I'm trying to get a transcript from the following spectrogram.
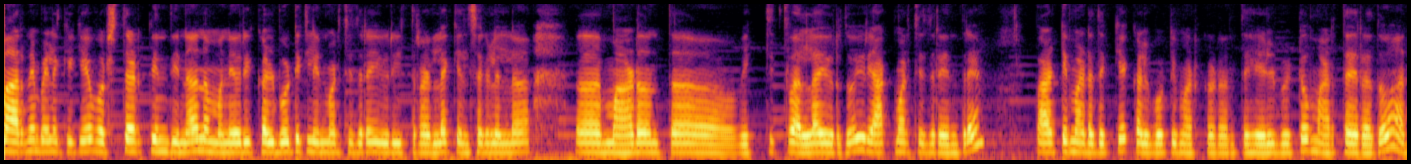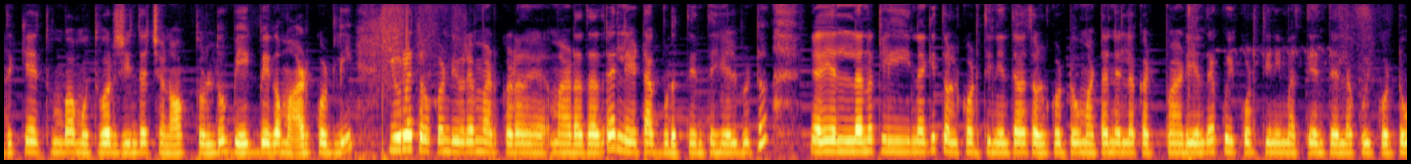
ಮಾರನೇ ಬೆಳಗ್ಗೆಗೆ ವರ್ಷದಡ್ಕಿನ ದಿನ ನಮ್ಮ ಮನೆಯವ್ರಿಗೆ ಕಳ್ಬೋಟಿ ಕ್ಲೀನ್ ಮಾಡ್ತಿದ್ದಾರೆ ಇವ್ರು ಈ ಥರ ಎಲ್ಲ ಕೆಲಸಗಳೆಲ್ಲ ಮಾಡೋ ಅಂಥ ವ್ಯಕ್ತಿತ್ವ ಅಲ್ಲ ಇವ್ರದ್ದು ಇವ್ರು ಯಾಕೆ ಮಾಡ್ತಿದ್ದಾರೆ ಅಂದರೆ ಪಾರ್ಟಿ ಮಾಡೋದಕ್ಕೆ ಕಲ್ಬೋಟಿ ಮಾಡ್ಕೊಡು ಅಂತ ಹೇಳಿಬಿಟ್ಟು ಮಾಡ್ತಾ ಇರೋದು. ಅದಕ್ಕೆ ತುಂಬ ಮುತುವರ್ಜಿಯಿಂದ ಚೆನ್ನಾಗಿ ತೊಳೆದು ಬೇಗ ಬೇಗ ಮಾಡಿಕೊಡ್ಲಿ. ಇವರೇ ತೊಳ್ಕೊಂಡು ಇವರೇ ಮಾಡ್ಕೊಡೋ, ಮಾಡೋದಾದರೆ ಲೇಟ್ ಆಗಿಬಿಡುತ್ತೆ ಅಂತ ಹೇಳಿಬಿಟ್ಟು ಎಲ್ಲನೂ ಕ್ಲೀನಾಗಿ ತೊಳ್ಕೊಡ್ತೀನಿ ಅಂತ ತೊಳ್ಕೊಟ್ಟು ಮಟನ್ ಎಲ್ಲ ಕಟ್ ಮಾಡಿ ಅಂದರೆ ಕುಯ್ಕೊಡ್ತೀನಿ, ಮತ್ತೆ ಅಂತೆಲ್ಲ ಕುಯ್ಕೊಟ್ಟು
